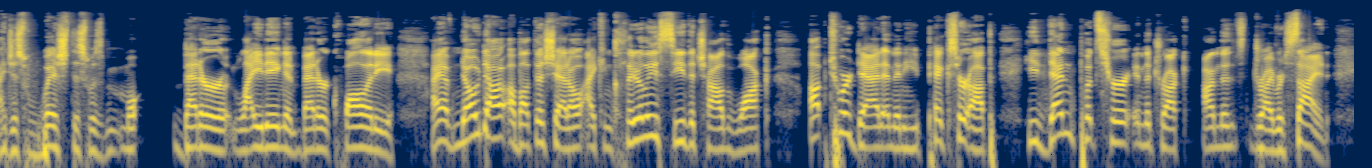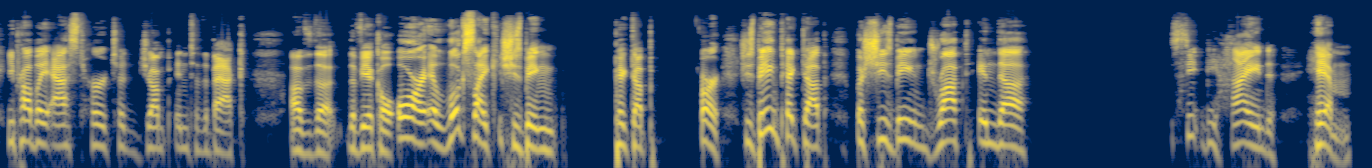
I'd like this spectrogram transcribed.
I just wish this was mo- better lighting and better quality. I have no doubt about this shadow. I can clearly see the child walk up to her dad and then he picks her up. He then puts her in the truck on the driver's side. He probably asked her to jump into the back of the the vehicle or it looks like she's being picked up or she's being picked up but she's being dropped in the seat behind him.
